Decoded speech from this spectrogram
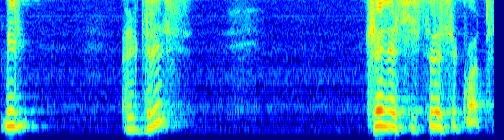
Mire, el 3, Génesis 13, 4.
